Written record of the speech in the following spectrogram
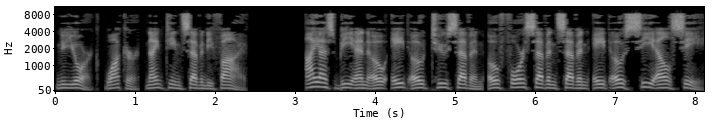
New York, Walker, 1975 ISBN 0-8027-0477-80 CLC,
